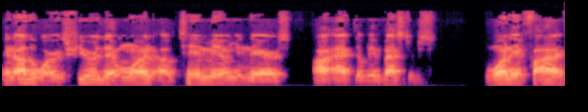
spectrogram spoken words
In other words, fewer than one of 10 millionaires are active investors. One in five,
